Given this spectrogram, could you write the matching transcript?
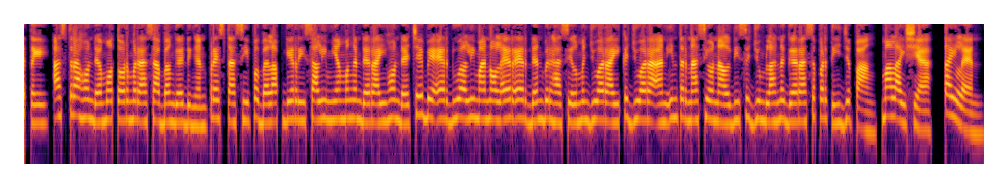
PT Astra Honda Motor merasa bangga dengan prestasi pebalap Gary Salim yang mengendarai Honda CBR 250RR dan berhasil menjuarai kejuaraan internasional di sejumlah negara seperti Jepang, Malaysia, Thailand.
